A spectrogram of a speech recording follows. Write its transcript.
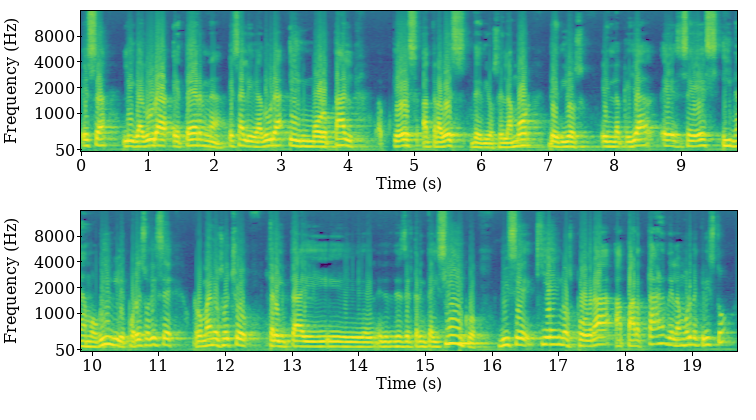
Esa ligadura eterna, esa ligadura inmortal que es a través de Dios, el amor de Dios, en lo que ya se es inamovible. Por eso dice Romanos 8, 30 y, desde el 35, dice, ¿quién nos podrá apartar del amor de Cristo?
